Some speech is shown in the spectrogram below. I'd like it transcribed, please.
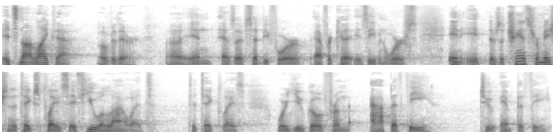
It's not like that over there. Uh, and as I've said before, Africa is even worse. And it, there's a transformation that takes place if you allow it to take place, where you go from apathy to empathy,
